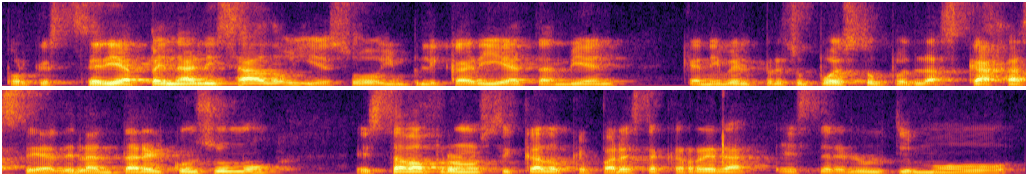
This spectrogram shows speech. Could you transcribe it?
porque sería penalizado y eso implicaría también que a nivel presupuesto, pues las cajas se adelantara el consumo. Estaba pronosticado que para esta carrera este era el último,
